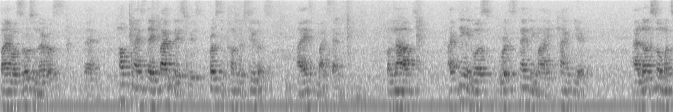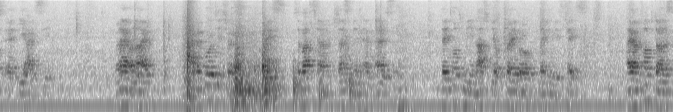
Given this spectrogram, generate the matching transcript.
but I was also nervous that how can I stay five days with first encounter students? I asked myself. But now, I think it was worth spending my time here. I learned so much at EIC. When I arrived, I met four teachers, Chris, Sebastian, Jasmine, and Alison. They taught me not to be afraid of making mistakes. I have confidence,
